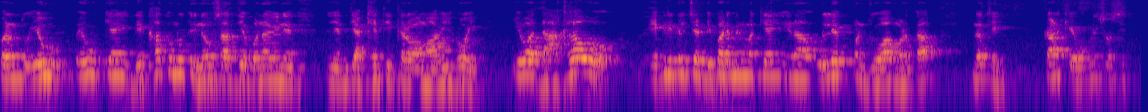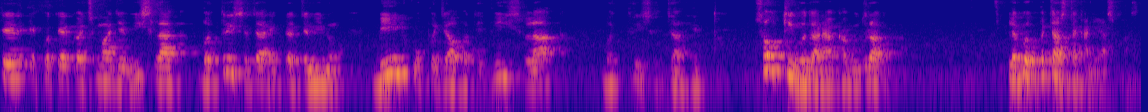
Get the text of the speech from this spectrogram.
પરંતુ એવું એવું ક્યાંય દેખાતું નથી નવસાધ્ય બનાવીને ત્યાં ખેતી કરવામાં આવી હોય. એવા દાખલાઓ એગ્રીકલ્ચર ડિપાર્ટમેન્ટમાં ક્યાંય એના ઉલ્લેખ પણ જોવા મળતા નથી. કારણ કે ઓગણીસો સિત્તેર, એકોતેર કચ્છમાં જે વીસ લાખ બત્રીસ હજાર હેક્ટર જમીનો બિન ઉપજાઉ હતી. વીસ લાખ બત્રીસ હજાર હેક્ટર. સૌથી વધારે આખા ગુજરાતમાં. લગભગ પચાસ ટકાની આસપાસ.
